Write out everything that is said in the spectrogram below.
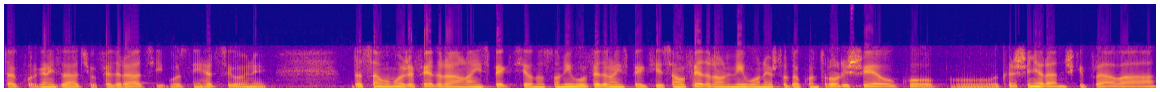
takvu organizaciju u federaciji Bosne i Hercegovine, da samo može federalna inspekcija, odnosno nivo federalne inspekcije, samo federalni nivo nešto da kontroliše oko kršenja radničkih prava,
